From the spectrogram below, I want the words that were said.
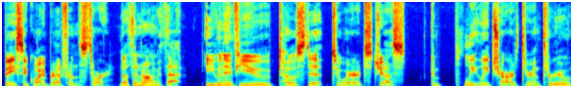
basic white bread from the store. Nothing wrong with that. Even if you toast it to where it's just completely charred through and through,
